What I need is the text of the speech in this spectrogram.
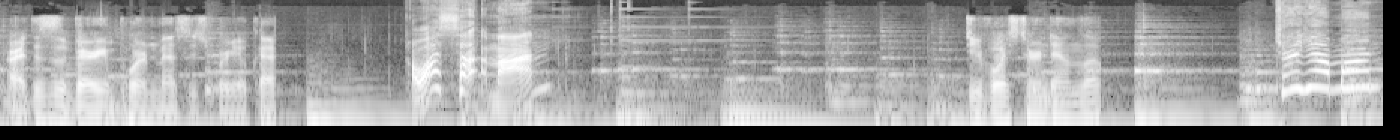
All right, this is a very important message for you, okay? Oh, what's up, man? Is your voice turned down low? Yeah, yeah, man.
